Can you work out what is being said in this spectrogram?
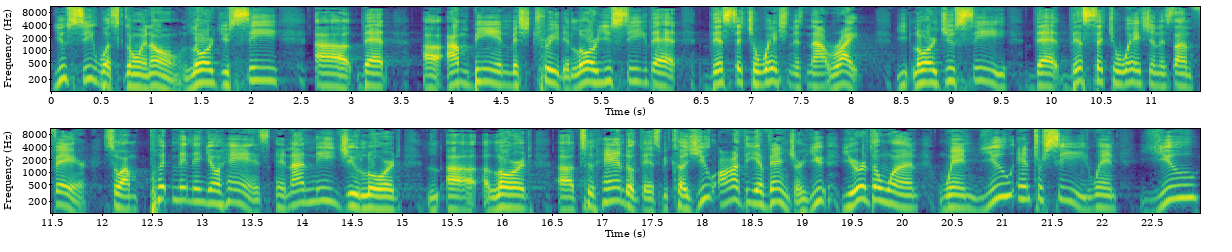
you see what's going on. Lord, you see uh, that uh, I'm being mistreated. Lord, you see that this situation is not right. Lord, you see that this situation is unfair. So I'm putting it in your hands and I need you, Lord, uh, Lord, uh, to handle this because you are the avenger. You, you're the one when you intercede, when you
